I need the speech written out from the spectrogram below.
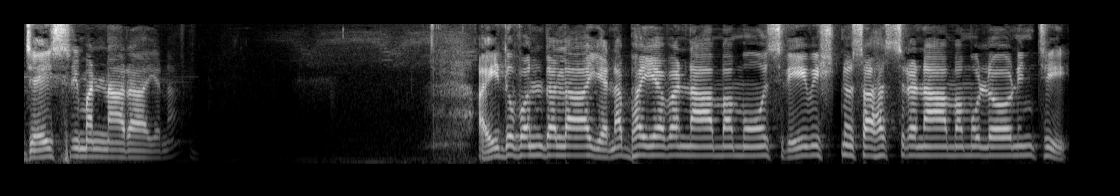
జై శ్రీమన్నారాయణ. ఐదు వందల ఎనభైవ నామము శ్రీ విష్ణు సహస్రనామములో నుంచి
